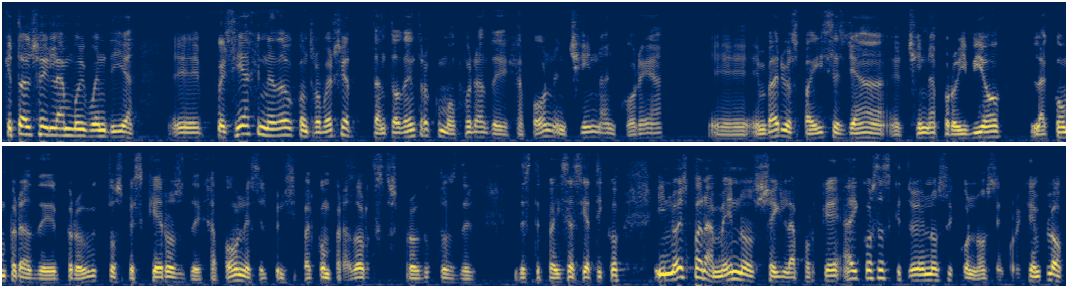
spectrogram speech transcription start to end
¿Qué tal, Sheila? Muy buen día. Eh, pues sí ha generado controversia tanto dentro como fuera de Japón, en China, en Corea, eh, en varios países ya eh, China prohibió la compra de productos pesqueros de Japón, es el principal comprador de estos productos de, de este país asiático. Y no es para menos, Sheila, porque hay cosas que todavía no se conocen. Por ejemplo,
